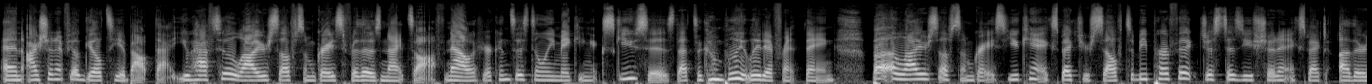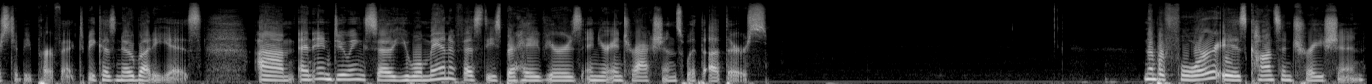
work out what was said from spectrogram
And I shouldn't feel guilty about that. You have to allow yourself some grace for those nights off. Now, if you're consistently making excuses, that's a completely different thing. But allow yourself some grace. You can't expect yourself to be perfect, just as you shouldn't expect others to be perfect because nobody is. Um, and in doing so, you will manifest these behaviors in your interactions with others. Number four is concentration.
